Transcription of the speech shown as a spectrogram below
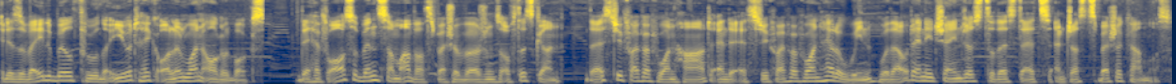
It is available through the EOTech all-in-one Orgel box. There have also been some other special versions of this gun, the SG551 Hard and the SG551 Halloween without any changes to their stats and just special camos.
